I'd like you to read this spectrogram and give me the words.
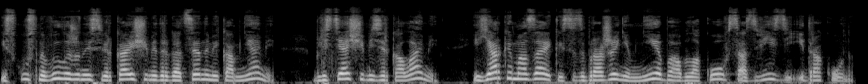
искусно выложенный сверкающими драгоценными камнями, блестящими зеркалами и яркой мозаикой с изображением неба, облаков, созвездий и драконов.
